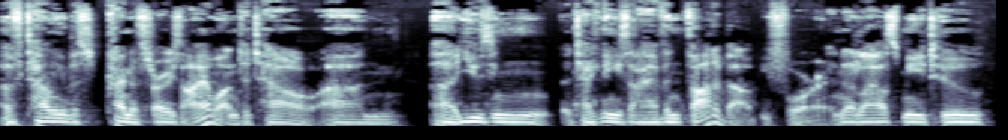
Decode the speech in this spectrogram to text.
of telling the kind of stories I want to tell. Um, uh, using techniques I haven't thought about before, and it allows me to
